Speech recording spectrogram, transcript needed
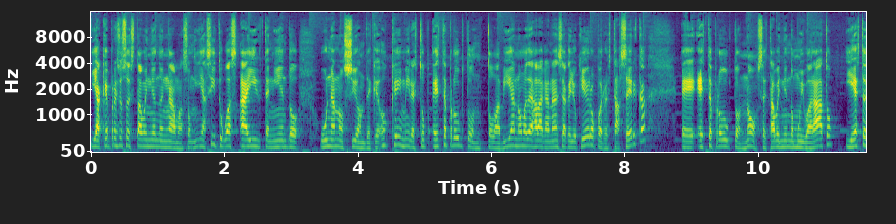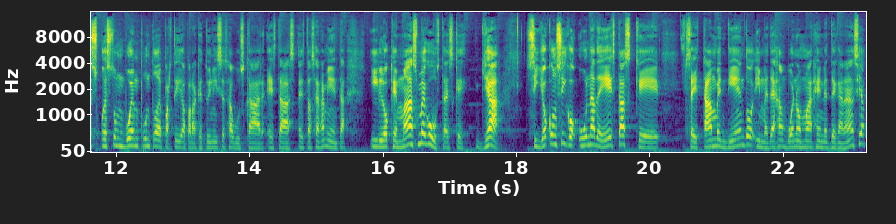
y a qué precio se está vendiendo en Amazon. Y así tú vas a ir teniendo una noción de que, ok, mira, esto, este producto todavía no me deja la ganancia que yo quiero, pero está cerca. Eh, este producto no, se está vendiendo muy barato y este es, un buen punto de partida para que tú inicies a buscar estas, estas herramientas. Y lo que más me gusta es que ya, si yo consigo una de estas que se están vendiendo y me dejan buenos márgenes de ganancia,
